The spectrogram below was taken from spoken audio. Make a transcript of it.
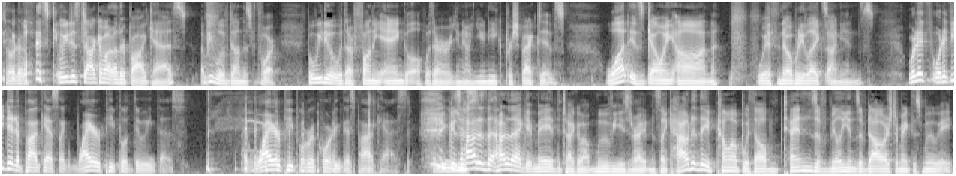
Sort of. Is- we just talk about other podcasts. People have done this before, but we do it with our funny angle, with our you know unique perspectives. What is going on with nobody likes onions? What if what if you did a podcast like why are people doing this? Like why are people recording this podcast? Because how did that how did that get made to talk about movies, right? And it's like, how did they come up with all tens of millions of dollars to make this movie?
